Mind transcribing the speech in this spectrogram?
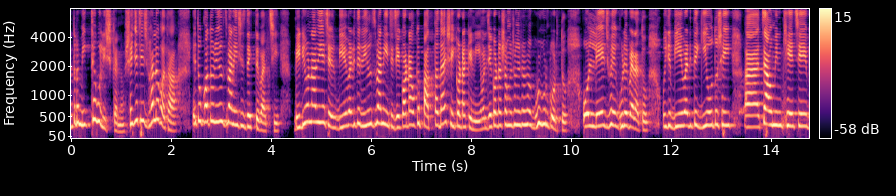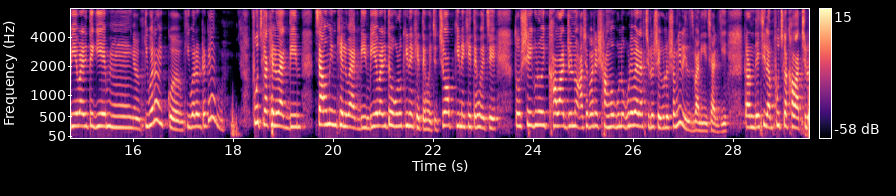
এতটা মিথ্যে বলিস কেন? সেজেছিস ভালো কথা। এ তো কত রিলস বানিয়েছিস দেখতে পাচ্ছি। ভিডিও না দিয়েছে বিয়ে বাড়িতে রিলস বানিয়েছে, যে কটা ওকে পাত্তা দেয় সেই কটাকে নিয়ে। মানে যে কটার সঙ্গে সঙ্গে সঙ্গে ঘুরঘুর করতো। ওর লেজ হয়ে ঘুরে বেড়াতো। ওই যে বিয়ে বাড়িতে গিয়েও তো সেই চাউমিন খেয়েছে বিয়ে বাড়িতে গিয়ে কী বলে ওই কী বলে ওটাকে ফুচকা খেলো একদিন। চাউমিন খেলো একদিন বিয়ে বাড়িতে ওগুলো কিনে খেতে হয়েছে, চপ কিনে খেতে হয়েছে। তো সেইগুলো ওই খাওয়ার জন্য আশেপাশে সাঙ্গগুলো ঘুরে বেড়াচ্ছিল, সেগুলোর সঙ্গে রিলস বানিয়েছে আর কি। কারণ দেখছিলাম ফুচকা খাওয়াচ্ছিল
